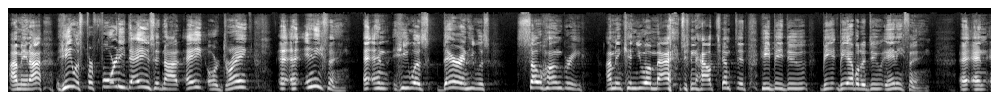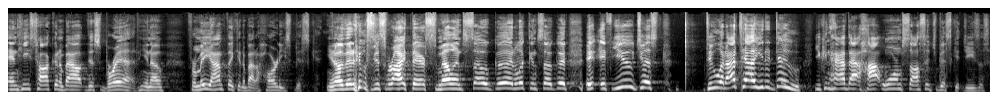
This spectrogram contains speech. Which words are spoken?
I mean, I, he was for 40 days had not ate or drank anything. And he was there and he was so hungry. I mean, can you imagine how tempted he'd be, do, be, be able to do anything? And, and, and he's talking about this bread, you know. For me, I'm thinking about a Hardee's biscuit. You know, that it was just right there, smelling so good, looking so good. If you just do what I tell you to do, you can have that hot, warm sausage biscuit, Jesus.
